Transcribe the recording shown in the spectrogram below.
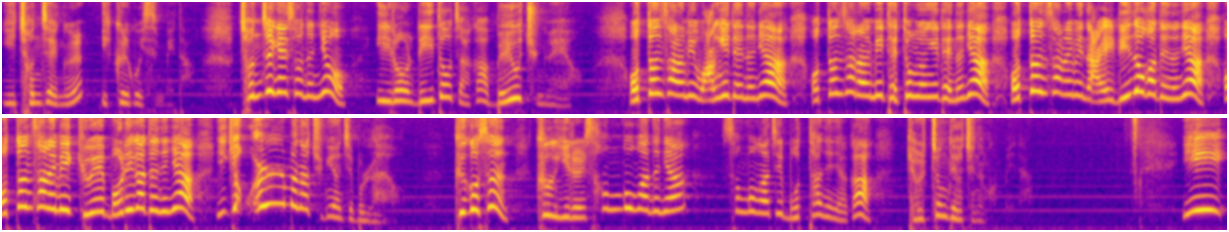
이 전쟁을 이끌고 있습니다. 전쟁에서는요, 이런 리더자가 매우 중요해요. 어떤 사람이 왕이 되느냐, 어떤 사람이 대통령이 되느냐, 어떤 사람이 나의 리더가 되느냐, 어떤 사람이 교회 머리가 되느냐, 이게 얼마나 중요한지 몰라요. 그것은 그 일을 성공하느냐, 성공하지 못하느냐가 결정되어지는 겁니다. 이,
